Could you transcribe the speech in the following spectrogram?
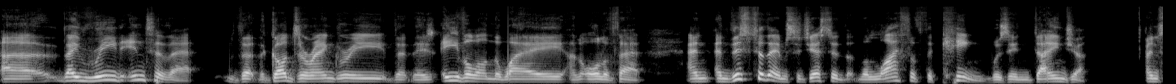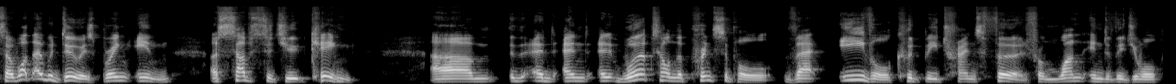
uh, they read into that that the gods are angry, that there's evil on the way, and all of that. And, and this to them suggested that the life of the king was in danger. And so what they would do is bring in a substitute king. Um, and, and it works on the principle that evil could be transferred from one individual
